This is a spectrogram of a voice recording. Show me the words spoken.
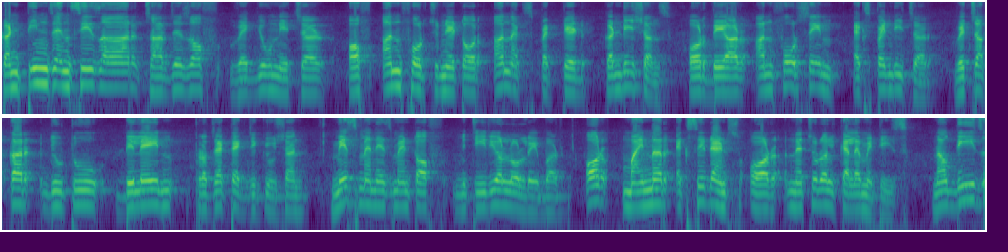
Contingencies are charges of vague nature of unfortunate or unexpected conditions or they are unforeseen expenditure which occur due to delay in project execution mismanagement of material or labor or minor accidents or natural calamities now these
